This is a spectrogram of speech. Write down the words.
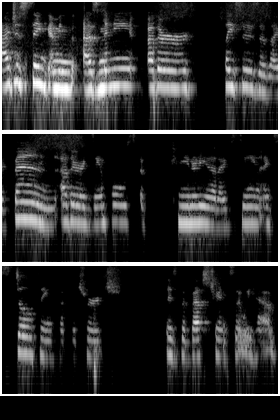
I just think, I mean, as many other places as I've been, other examples of community that I've seen, I still think that the church is the best chance that we have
